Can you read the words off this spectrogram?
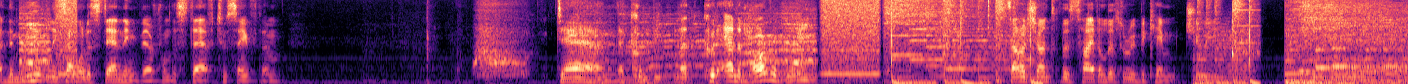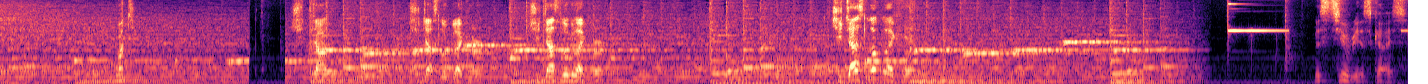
And immediately someone is standing there from the staff to save them. Damn, that could be that could end it horribly. Sana-chan to the side and literally became Tzuyu. What? She does she does look like her. She does look like her. She does look like her. Mysterious guys.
